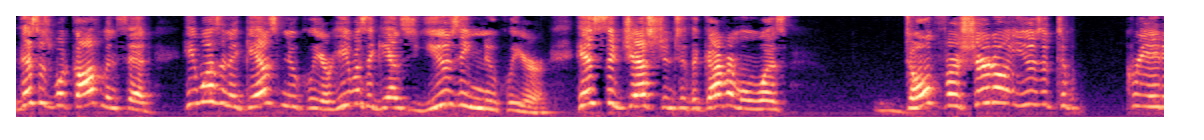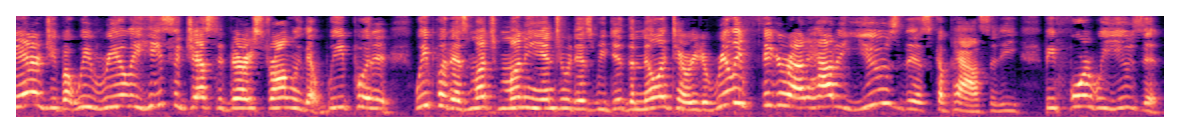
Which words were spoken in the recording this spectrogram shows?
this is what Gofman said. He wasn't against nuclear. He was against using nuclear. His suggestion to the government was don't for sure don't use it to create energy, but we really, he suggested very strongly that we put it, we put as much money into it as we did the military to really figure out how to use this capacity before we use it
